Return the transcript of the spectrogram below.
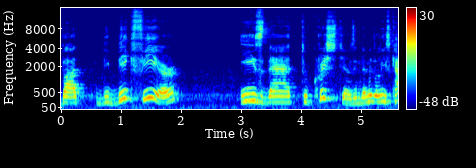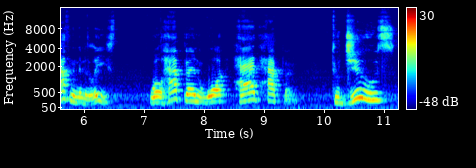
But the big fear is that to Christians in the Middle East, Catholic in the Middle East, will happen what had happened to Jews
